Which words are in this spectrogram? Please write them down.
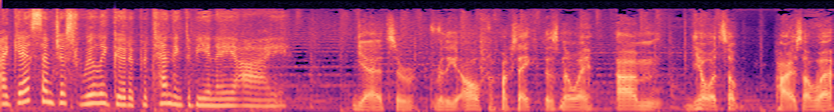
I guess I'm just really good at pretending to be an AI. Yeah, it's a really. Oh, for fuck's sake, there's no way. Um, yo, what's up, Pirate Software?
